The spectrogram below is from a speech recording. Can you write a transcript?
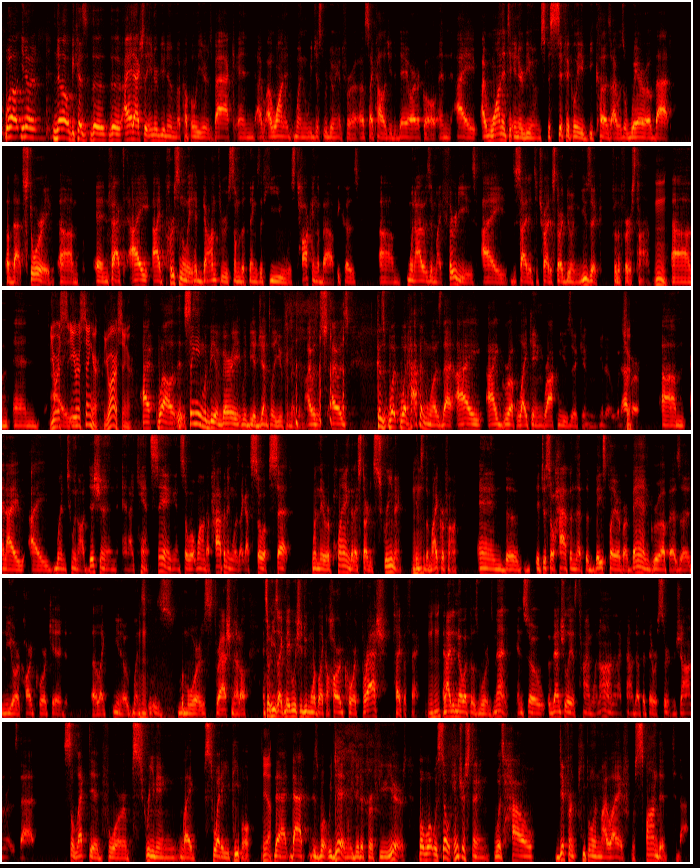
Well, you know, no, because the the I had actually interviewed him a couple of years back, and I, I wanted when we just were doing it for a, a Psychology Today article, and I I wanted to interview him specifically because I was aware of that of that story. Um, and in fact, I I personally had gone through some of the things that he was talking about because um, when I was in my 30s, I decided to try to start doing music for the first time, Mm. um, and You were I- you're a singer. You are a singer. I well, singing would be a very would be a gentle euphemism. I was I was because what what happened was that I I grew up liking rock music and you know whatever. Um, and I I went to an audition and I can't sing, and so what wound up happening was I got so upset when they were playing that I started screaming Mhm. into the microphone. And the it just so happened that the bass player of our band grew up as a New York hardcore kid, and uh, like you know when Mhm. it was Lemore's thrash metal. And so he's like, maybe we should do more of like a hardcore thrash type of thing. Mhm. And I didn't know what those words meant. And so eventually, as time went on, and I found out that there were certain genres that selected for screaming, like sweaty people, Yeah. that that is what we did. And we did it for a few years. But what was so interesting was how different people in my life responded to that.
